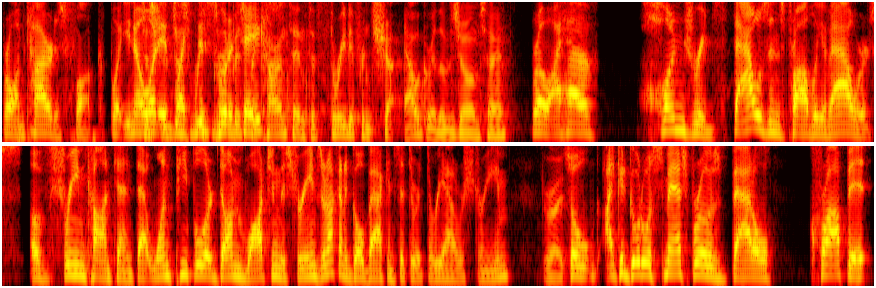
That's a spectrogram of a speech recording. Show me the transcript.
Bro, I'm tired as fuck. But you know Just, what? If like this is what it takes, the content to three different sh- algorithms. You know what I'm saying? bro, I have hundreds, thousands probably of hours of stream content that when people are done watching the streams, they're not going to go back and sit through a three hour stream. Right. So I could go to a Smash Bros. battle, crop it,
